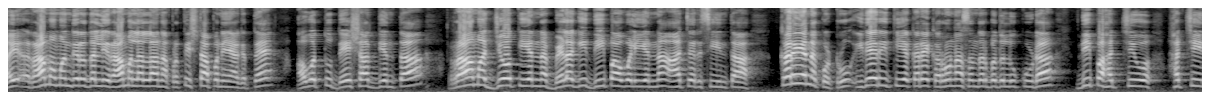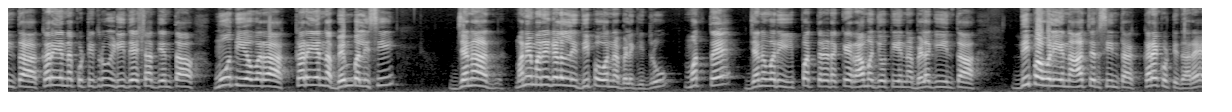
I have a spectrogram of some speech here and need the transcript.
ಅಯ ರಾಮ ಮಂದಿರದಲ್ಲಿ ರಾಮಲಲ್ಲಾನ ಪ್ರತಿಷ್ಠಾಪನೆಯಾಗುತ್ತೆ. ಅವತ್ತು ದೇಶಾದ್ಯಂತ ರಾಮ ಜ್ಯೋತಿಯನ್ನು ಬೆಳಗಿ ದೀಪಾವಳಿಯನ್ನು ಆಚರಿಸಿ ಅಂತ ಕರೆಯನ್ನು ಕೊಟ್ಟರು ಇದೇ ರೀತಿಯ ಕರೆ ಕರೋನಾ ಸಂದರ್ಭದಲ್ಲೂ ಕೂಡ ದೀಪ ಹಚ್ಚಿ ಹಚ್ಚಿ ಇಂಥ ಕರೆಯನ್ನು ಕೊಟ್ಟಿದ್ರು. ಇಡೀ ದೇಶಾದ್ಯಂತ ಮೋದಿಯವರ ಕರೆಯನ್ನು ಬೆಂಬಲಿಸಿ ಜನ ಮನೆ ಮನೆಗಳಲ್ಲಿ ದೀಪವನ್ನು ಬೆಳಗಿದ್ರು. ಮತ್ತೆ ಜನವರಿ ಇಪ್ಪತ್ತೆರಡಕ್ಕೆ ರಾಮಜ್ಯೋತಿಯನ್ನು ಬೆಳಗಿ ಇಂಥ ದೀಪಾವಳಿಯನ್ನು ಆಚರಿಸಿ ಅಂತ ಕರೆ ಕೊಟ್ಟಿದ್ದಾರೆ.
